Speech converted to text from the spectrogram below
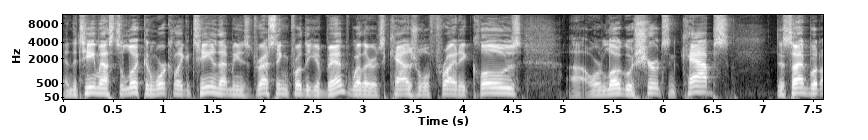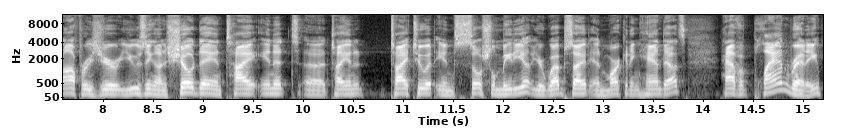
And the team has to look and work like a team. That means dressing for the event, whether it's casual Friday clothes uh, or logo shirts and caps. Decide what offers you're using on show day and tie in it, uh, tie in it, tie to it in social media, your website, and marketing handouts. Have a plan ready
